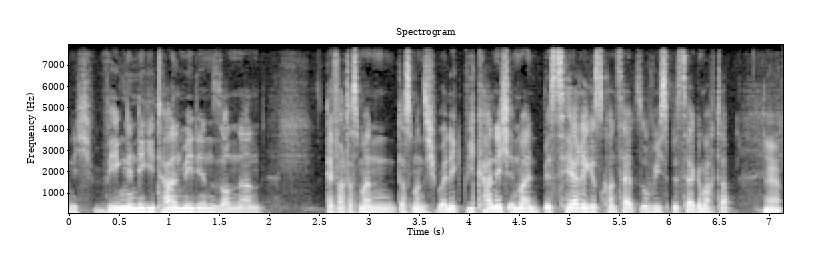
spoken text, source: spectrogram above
nicht wegen den digitalen Medien, sondern einfach, dass man, dass man sich überlegt, wie kann ich in mein bisheriges Konzept, so wie ich es bisher gemacht habe, Ja.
